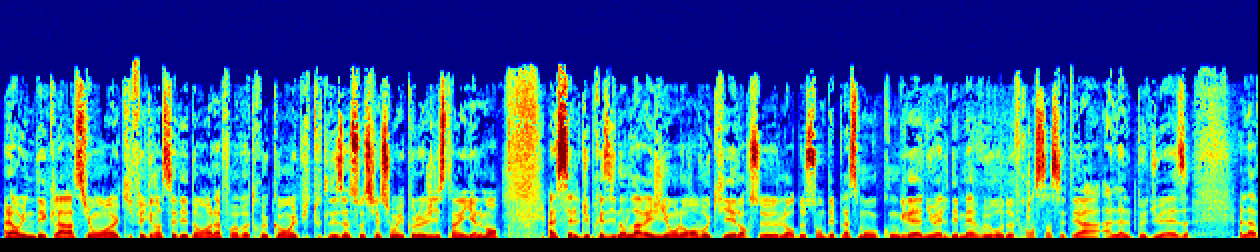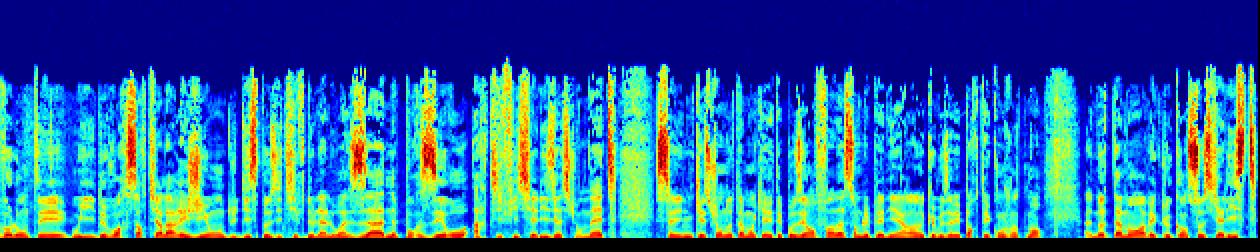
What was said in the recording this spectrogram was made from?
Alors une déclaration euh, qui fait grincer des dents à la fois votre camp et puis toutes les associations écologistes hein, également. À celle du président de la région, Laurent Vauquier, lors, lors de son déplacement au congrès annuel des maires ruraux de France. Hein, C'était à, à l'Alpe d'Huez. La volonté, oui, de voir sortir la région du dispositif de la loi ZAN pour zéro artificialisation nette. C'est une question notamment qui a été posée en fin d'assemblée plénière, hein, que vous avez portée conjointement notamment avec le camp socialiste.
